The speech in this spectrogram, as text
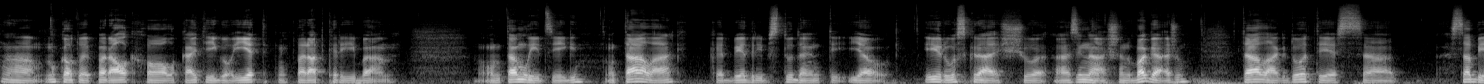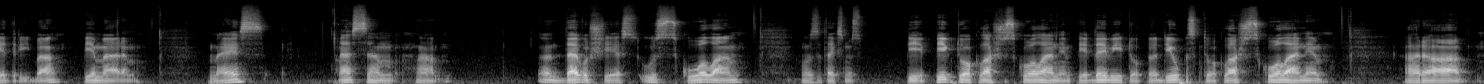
nu, kaut vai par alkohola kaitīgo ietekmi, par atkarībām un tam līdzīgi. Un tālāk, kad biedrības studenti jau ir uzkrājuši šo zināšanu bagāžu, tālāk doties sabiedrībā, piemēram, mēs esam uh, devušies uz skolām, uz teiksim, pie 5. klases skolēniem, pie 9. un 12. klases skolēniem ar uh,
